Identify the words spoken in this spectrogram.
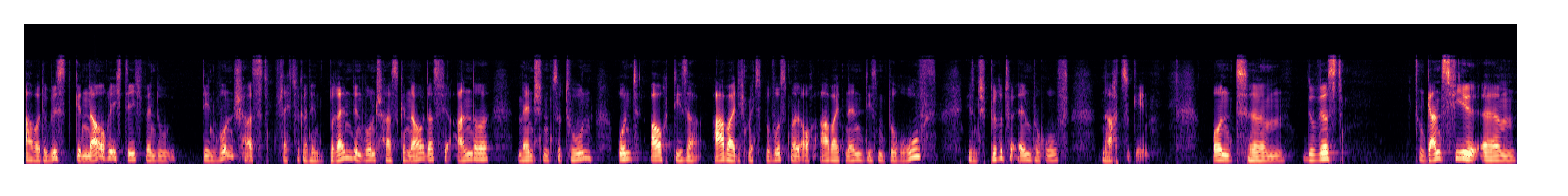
Aber du bist genau richtig, wenn du den Wunsch hast, vielleicht sogar den brennenden Wunsch hast, genau das für andere Menschen zu tun und auch dieser Arbeit, ich möchte es bewusst mal auch Arbeit nennen, diesem Beruf, diesen spirituellen Beruf nachzugehen. Und ähm, du wirst ganz viel, ähm,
